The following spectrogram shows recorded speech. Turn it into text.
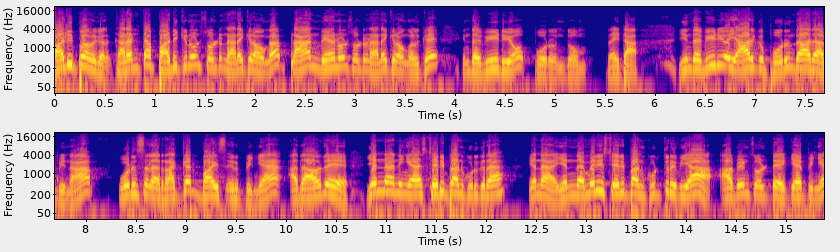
படிப்பவர்கள் கரண்ட்டாக படிக்கணும்னு சொல்லிட்டு நினைக்கிறவங்க பிளான் வேணும்னு சொல்லிட்டு நினைக்கிறவங்களுக்கு இந்த வீடியோ பொருந்தும். ரைட்டா இந்த வீடியோ யாருக்கு பொருந்தாது அப்படின்னா ஒரு சில ரக்கட் பாய்ஸ் இருப்பீங்க. அதாவது என்ன நீங்கள் ஸ்டெடி பிளான் கொடுக்குற? என்ன என்ன மாரி ஸ்டெடி பிளான் கொடுத்துருவியா? அப்படின்னு சொல்லிட்டு கேட்பீங்க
